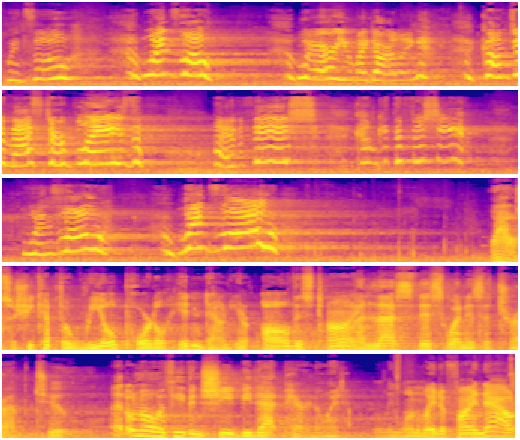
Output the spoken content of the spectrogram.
Winslow? Winslow! Where are you, my darling? Come to Master, please! I have fish! Come get the fishy! Winslow? Winslow! Wow, so she kept the real portal hidden down here all this time. Unless this one is a trap too. I don't know if even she'd be that paranoid. Only one way to find out.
